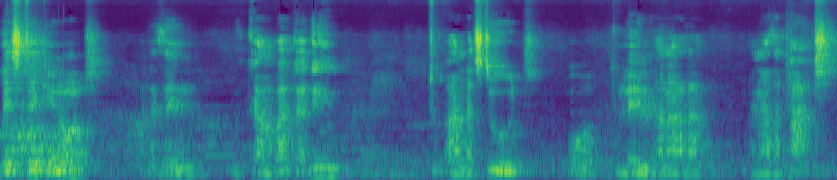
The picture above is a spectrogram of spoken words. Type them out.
Let's take a note and then we come back again to understood or to learn another another part.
